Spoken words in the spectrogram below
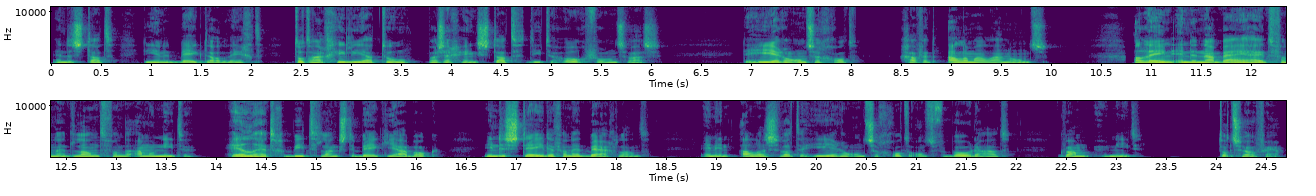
en de stad die in het beekdal ligt, tot aan Gilead toe was er geen stad die te hoog voor ons was. De Heere onze God gaf het allemaal aan ons. Alleen in de nabijheid van het land van de Ammonieten, heel het gebied langs de beek Jabok, in de steden van het bergland en in alles wat de Heere onze God ons verboden had, kwam u niet. Tot zover.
